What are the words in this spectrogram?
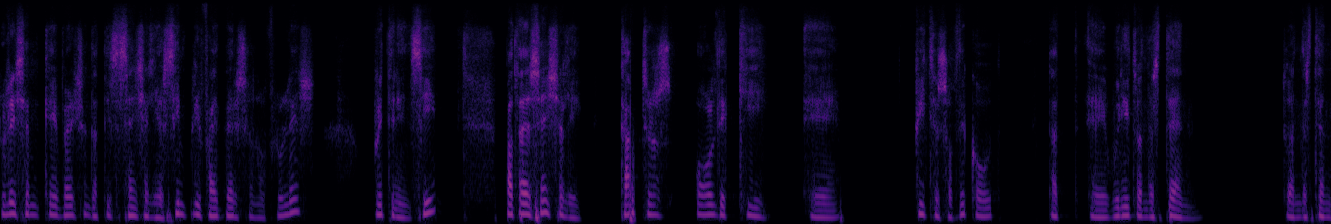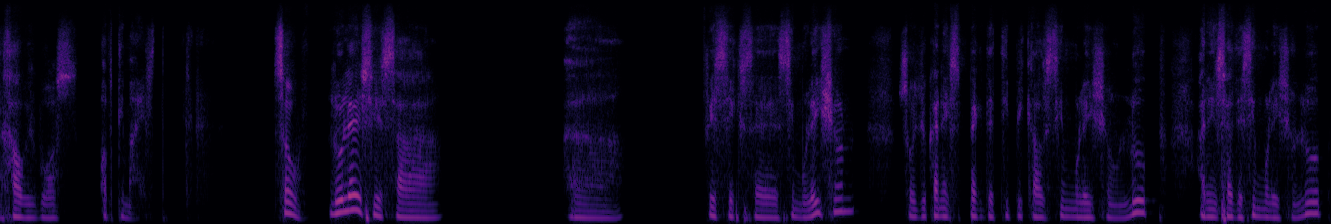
Lulesh MK version that is essentially a simplified version of Lulesh written in C but essentially captures all the key uh, features of the code that uh, we need to understand to understand how it was optimized. So Lulesh is a, a physics uh, simulation. So you can expect the typical simulation loop, and inside the simulation loop,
